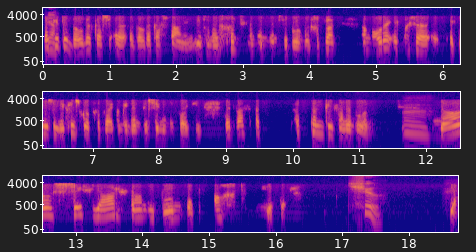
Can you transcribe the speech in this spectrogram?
ek Ja. het 'n wilde kas 'n uh, wilde kastanje, een van my gunsteling inheemse bome geplant. En môre ek moes 'n ek moes 'n mikroskoop gebruik om die ding te sien in die potjie. Dit was 'n 'n puntjie van 'n boom. Mm. Na 6 jaar staan die boom op 8 meter. Sjoe. Ja.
